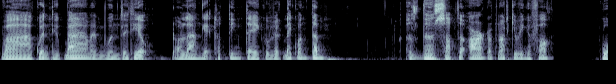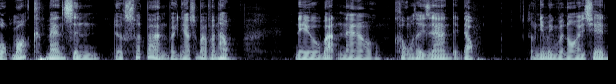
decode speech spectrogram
Và quyển thứ ba mà mình muốn giới thiệu, đó là nghệ thuật tinh tế của việc đếch quan tâm. The Softer Art of Not Giving a Fuck của Mark Manson được xuất bản bởi nhà xuất bản văn học. Nếu bạn nào không có thời gian để đọc, giống như mình vừa nói ở trên,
